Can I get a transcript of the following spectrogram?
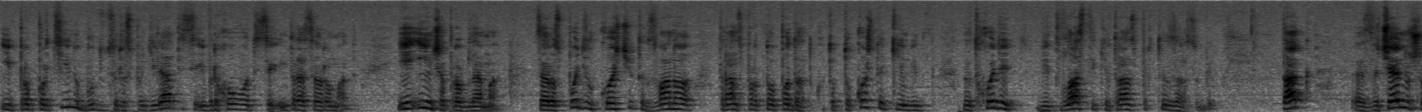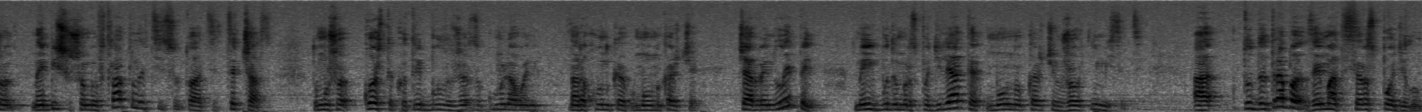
і пропорційно будуть розподілятися і враховуватися інтереси громади. Є інша проблема це розподіл коштів так званого транспортного податку, тобто кошти, які від, надходять від власників транспортних засобів. Так, е, звичайно, що найбільше, що ми втратили в цій ситуації, це час. Тому що кошти, котрі були вже закумульовані на рахунках, умовно кажучи, червень-липень, ми їх будемо розподіляти, умовно кажучи, в жовтні місяці. А тут не треба займатися розподілом,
